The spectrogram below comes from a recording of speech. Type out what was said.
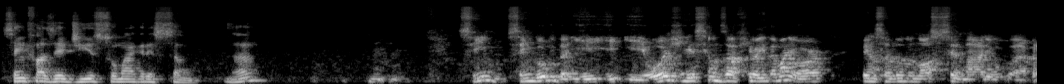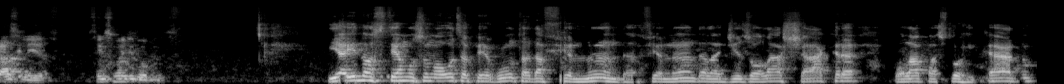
sem fazer disso uma agressão, né? Sim, sem dúvida. E, e, e hoje esse é um desafio ainda maior, pensando no nosso cenário uh, brasileiro, sem sombra de dúvidas. E aí nós temos uma outra pergunta da Fernanda. A Fernanda, ela diz, olá, Chácara, olá, pastor Ricardo,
